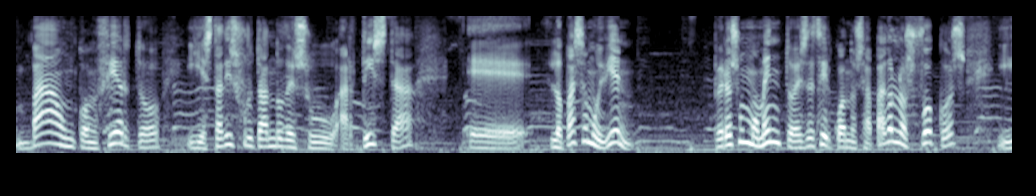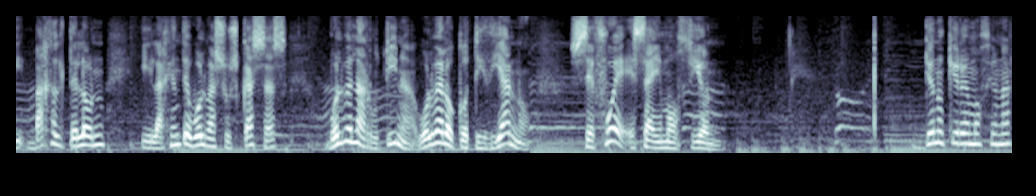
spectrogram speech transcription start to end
va a un concierto y está disfrutando de su artista, eh, lo pasa muy bien, pero es un momento, es decir, cuando se apagan los focos y baja el telón y la gente vuelve a sus casas, vuelve a la rutina, vuelve a lo cotidiano, se fue esa emoción. Yo no quiero emocionar,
